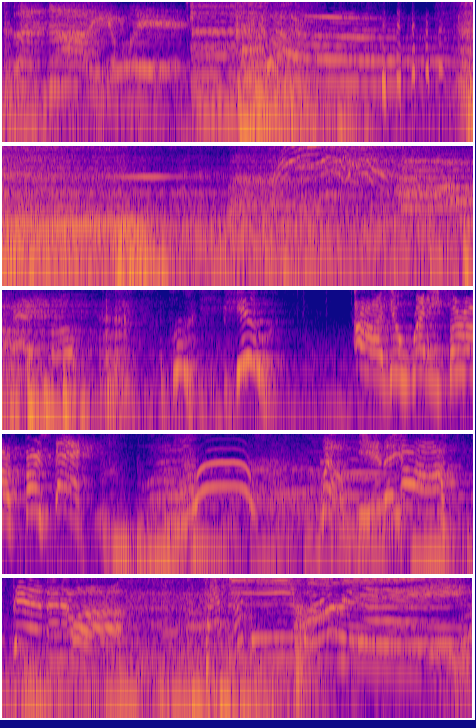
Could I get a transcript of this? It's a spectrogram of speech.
the naughty list. okay, folks. Whew, Phew. Are you ready for our first act? Well, here they are, Sam and Ella. Happy holidays!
